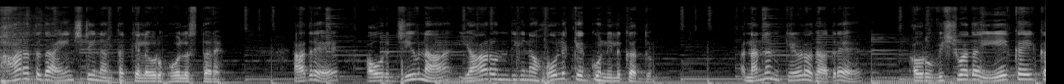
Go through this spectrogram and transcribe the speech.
ಭಾರತದ ಐನ್ಸ್ಟೀನ್ ಅಂತ ಕೆಲವರು ಹೋಲಿಸ್ತಾರೆ. ಆದರೆ ಅವ್ರ ಜೀವನ ಯಾರೊಂದಿಗಿನ ಹೋಲಿಕೆಗೂ ನಿಲುಕದ್ದು. ನನ್ನನ್ನು ಕೇಳೋದಾದರೆ, ಅವರು ವಿಶ್ವದ ಏಕೈಕ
